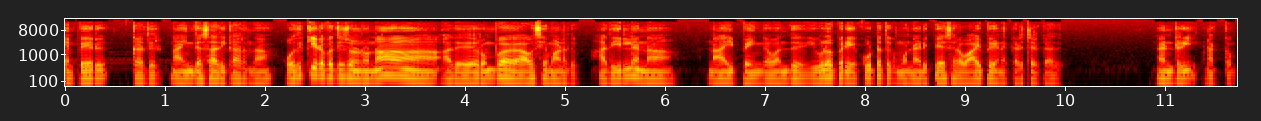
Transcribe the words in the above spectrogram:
என் பேர் கதிர். நான் இந்த சாதிக்காரன் தான். ஒதுக்கீடை பற்றி சொல்லணுன்னா அது ரொம்ப அவசியமானது. அது இல்லைன்னா நான் இப்போ இங்கே வந்து இவ்வளோ பெரிய கூட்டத்துக்கு முன்னாடி பேசுகிற வாய்ப்பு எனக்கு கிடச்சிருக்காது. நன்றி வணக்கம்.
